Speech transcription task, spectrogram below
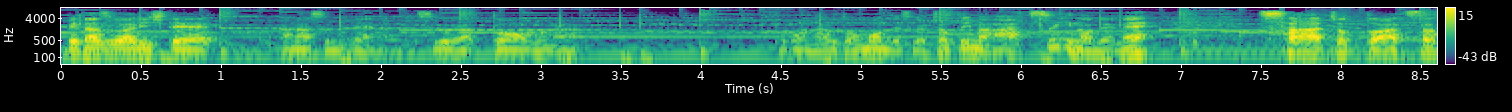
う、ベタ座りして話すみたいなんで、すごいアットホームなところになると思うんですが、ちょっと今暑いのでね、さあちょっと暑さ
